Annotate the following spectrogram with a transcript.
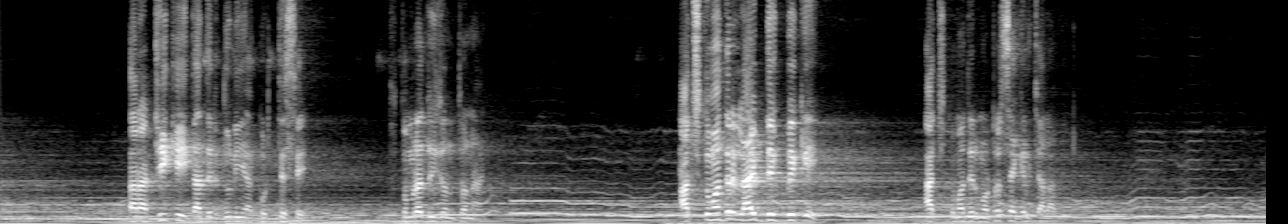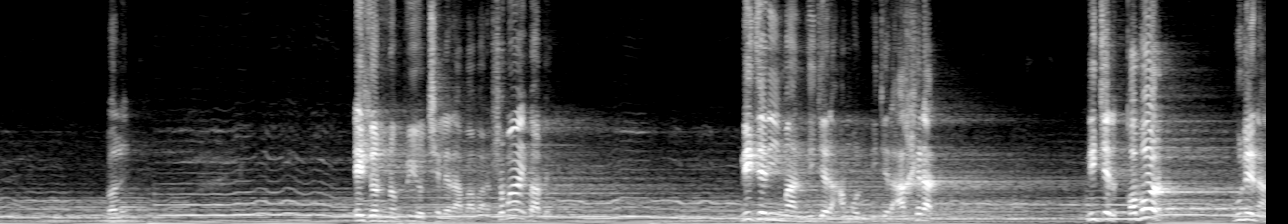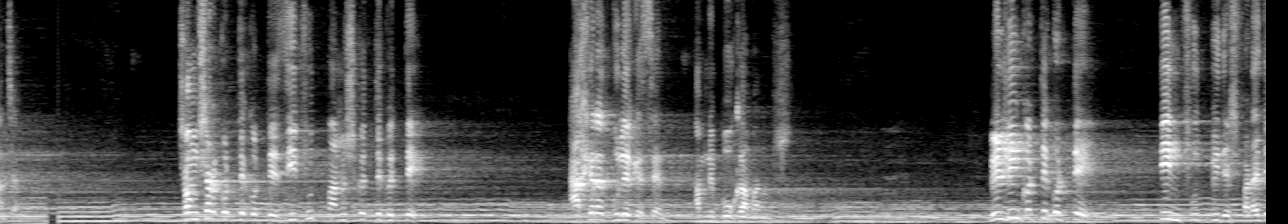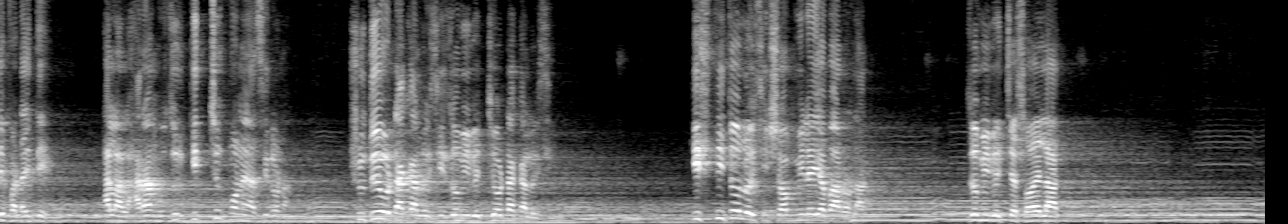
তারা ঠিকই তাদের দুনিয়া করতেছে। তোমরা দুইজন তো নাই। আজ তোমাদের লাইভ দেখবে কে? আজ তোমাদের মোটরসাইকেল চালাবে বলে? এই জন্য প্রিয় ছেলেরা, বাবারা সময় ভাবে। নিজের ইমান নিজের আমল, নিজের আখেরাত, নিজের কবর ভুলে না যায় সংসার করতে করতে, জিফুত মানুষ করতে করতে আখেরাত ভুলে গেছেন, আপনি বোকা মানুষ। বিল্ডিং করতে করতে তিন ফুট বিদেশ ফাটাইতে ফাটাইতে হালাল, হারাম হুজুর কিচ্ছু মনে আসিল না। সুদেও টাকা লইছি, জমি বেচেও টাকা লইছি, কিস্তিতেও লইছি, সব মিলাইয়া বারো লাখ, জমি বেচে ছয় লাখ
